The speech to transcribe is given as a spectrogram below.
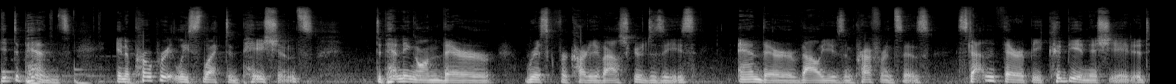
It depends. In appropriately selected patients, depending on their risk for cardiovascular disease and their values and preferences, statin therapy could be initiated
